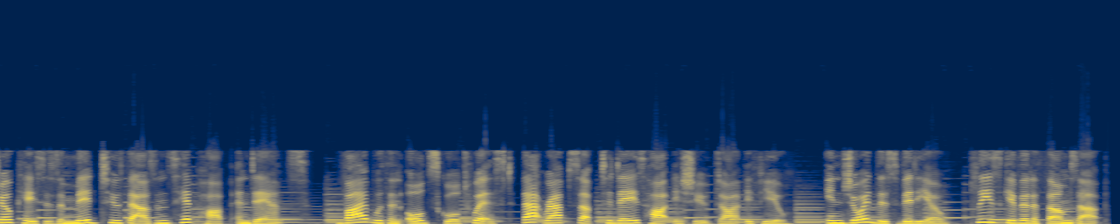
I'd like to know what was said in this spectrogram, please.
showcases a mid-2000s hip-hop and dance vibe with an old-school twist. That wraps up today's hot issue. If you enjoyed this video, please give it a thumbs up,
